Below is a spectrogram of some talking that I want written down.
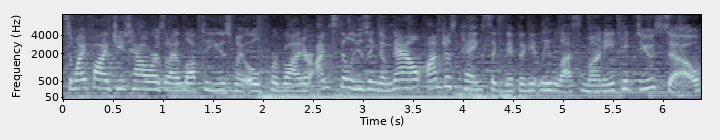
So, my 5G towers that I love to use my old provider, I'm still using them now. I'm just paying significantly less money to do so.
